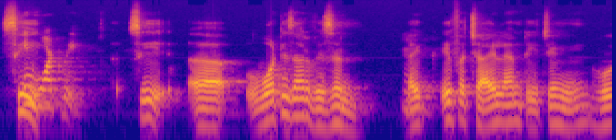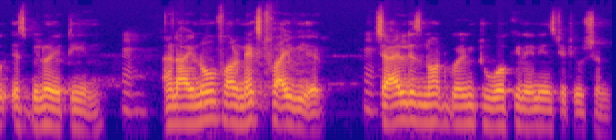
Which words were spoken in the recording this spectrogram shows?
See, In what way? see uh, what is our vision? Hmm. Like if a child i'm teaching who is below 18 hmm. and i know for next 5 year hmm. child is not going to work in any institution.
